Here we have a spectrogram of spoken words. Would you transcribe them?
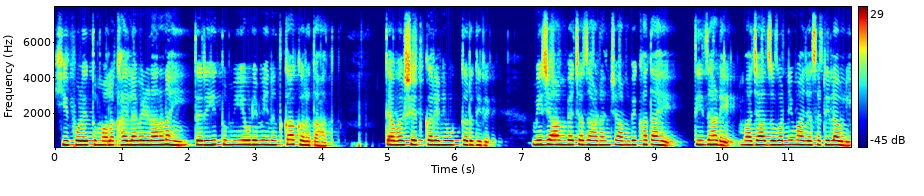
ही फळे तुम्हाला खायला मिळणार नाही तरीही तुम्ही एवढी मेहनत का करत आहात? त्यावर शेतकऱ्यांनी उत्तर दिले मी ज्या आंब्याच्या झाडांचे आंबे खात आहे ती झाडे माझ्या आजोबांनी माझ्यासाठी लावली.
